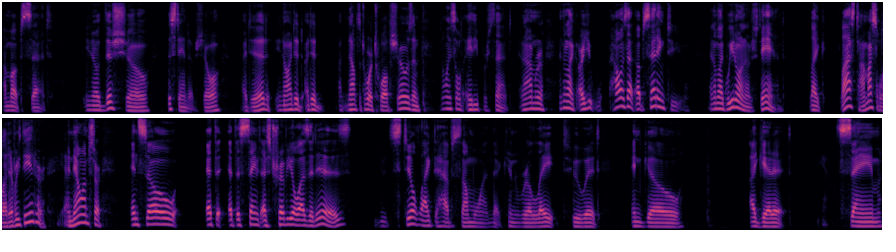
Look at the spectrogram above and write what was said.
I'm upset. You know this show, the stand up show I did. You know I did I did announced a tour of 12 shows and it only sold 80%. And I'm re- and they're like, "Are you how is that upsetting to you?" And I'm like, "We don't understand. Like last time I sold out every theater. And now I'm start and so at the at the same as trivial as it is, you'd still like to have someone that can relate to it and go, I get it. Yeah. Same,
